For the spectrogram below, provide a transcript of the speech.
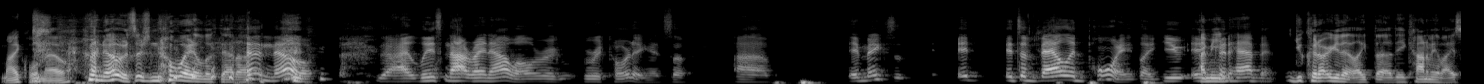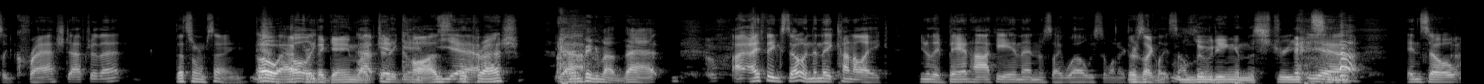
Mike will know. who knows there's no way to look that up no, at least not right now while we're we're recording it. So, uh, it makes it. It's a valid point. Like you, it I mean, could happen. you could argue that like the the economy of Iceland crashed after that That's what I'm saying. Yeah. Oh, after Oh, like, the game, like after it the game. caused Yeah. the crash. I didn't think about that. I, I think so. And then they kind of like, you know, they ban hockey, and then it's like, well, we still want to. There's like play something. looting in the streets. Yeah. And so,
